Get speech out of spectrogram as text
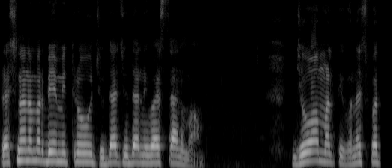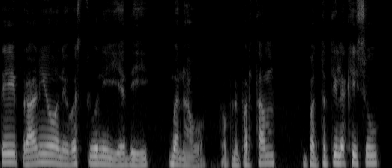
પ્રશ્ન નંબર બે, મિત્રો, જુદા જુદા નિવાસસ્થાનમાં જોવા મળતી વનસ્પતિ, પ્રાણીઓ અને વસ્તુઓની યાદી બનાવો. તો આપણે પ્રથમ પદ્ધતિ લખીશું.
